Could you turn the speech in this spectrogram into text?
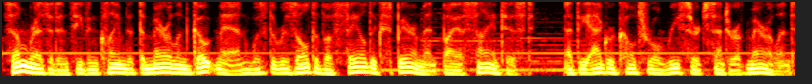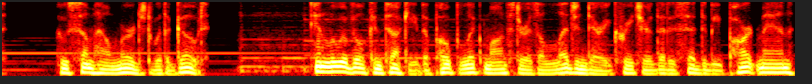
Some residents even claim that the Maryland goat man was the result of a failed experiment by a scientist at the Agricultural Research Center of Maryland, who somehow merged with a goat. In Louisville, Kentucky, the Pope Lick monster is a legendary creature that is said to be part man,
